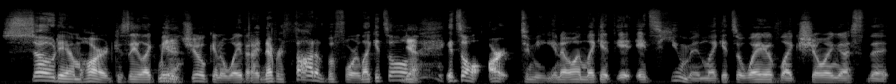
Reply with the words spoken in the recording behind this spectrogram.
so damn hard because they like made yeah. a joke in a way that i'd never thought of before like it's all yeah. it's all art to me you know and like it, it it's human like it's a way of like showing us that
